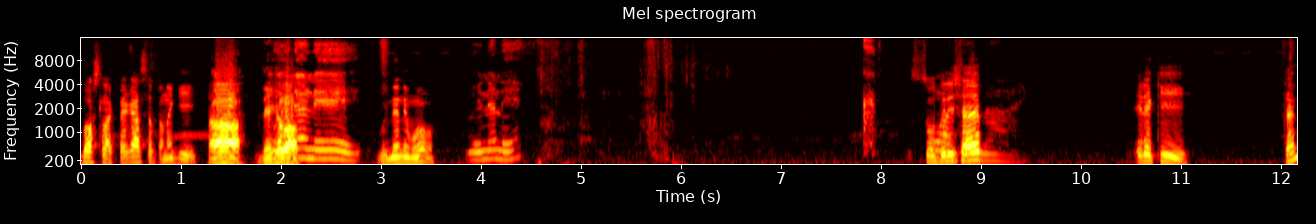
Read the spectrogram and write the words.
দশ লাখ টাকা আছে তো নাকি? হ্যাঁ দেখে লো। ওইনা নে। বুঝে নিমু? নে। চৌধুরী সাহেব এটা কি? কেন?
